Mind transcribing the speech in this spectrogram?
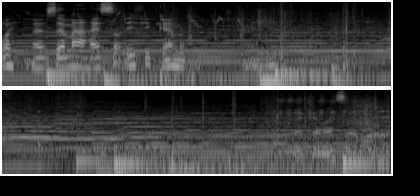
Ué, mas você amarrar é e ficar. Aí. Taca a massa velha.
